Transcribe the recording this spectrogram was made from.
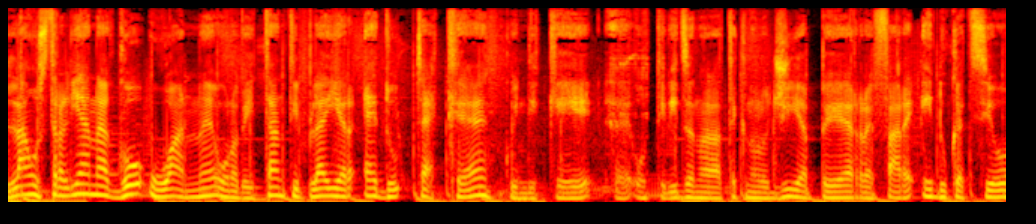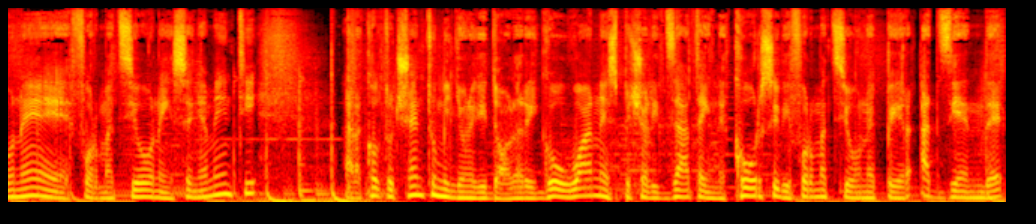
L'australiana Go One, uno dei tanti player EduTech, eh, quindi che eh, utilizzano la tecnologia per fare educazione, formazione, insegnamenti, ha raccolto 100 milioni di dollari. Go One è specializzata in corsi di formazione per aziende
